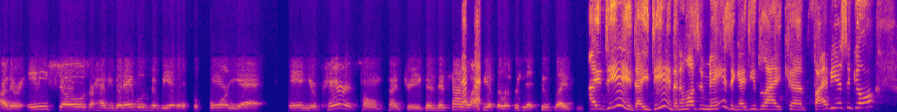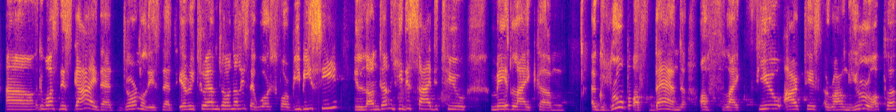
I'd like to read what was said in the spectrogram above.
Are there any shows or have you been able to be able to perform yet in your parents' home country? Because it's kind of like you have to represent two places. I did, I did, and it was amazing. I did like uh, five years ago. Uh, there was this guy, that journalist, that Eritrean journalist that works for BBC in London. He decided to make like um, a group of band of like few artists around Europe uh,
